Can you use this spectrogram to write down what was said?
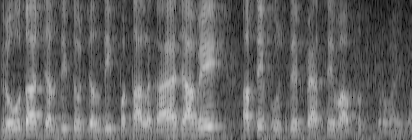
ਗਰੋਹ ਦਾ ਜਲਦੀ ਤੋਂ ਜਲਦੀ ਪਤਾ ਲਗਾਇਆ ਜਾਵੇ ਅਤੇ ਉਸ ਦੇ ਪੈਸੇ ਵਾਪਸ ਕਰਵਾਏ ਜਾਣ।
